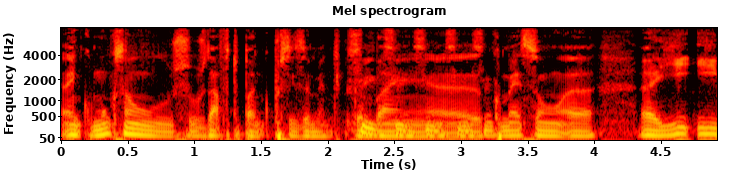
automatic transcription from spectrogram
em comum, que são os, os Daft Punk, precisamente, que sim, também sim, sim, uh, começam aí e,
